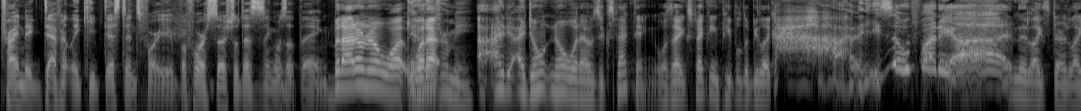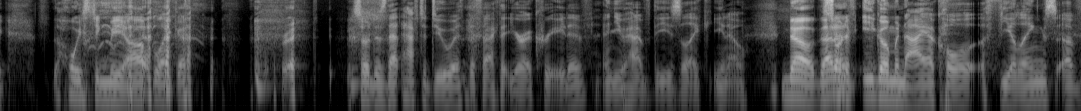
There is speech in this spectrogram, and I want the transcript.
trying to definitely keep distance for you before social distancing was a thing. But I don't know what Get what away I, from me. I I don't know what I was expecting. Was I expecting people to be like, ah, he's so funny, ah, and then like start like hoisting me up like a. right? So does that have to do with the fact that you're a creative and you have these like you know No, that sort has, of egomaniacal feelings of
